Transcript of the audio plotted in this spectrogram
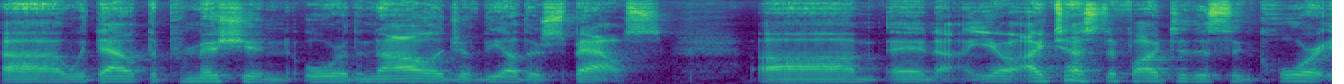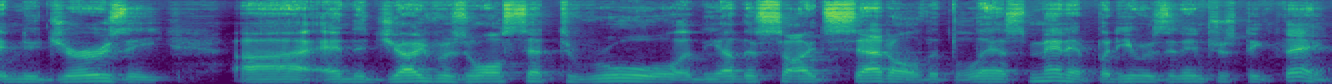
uh, without the permission or the knowledge of the other spouse. Um, and uh, you know, I testified to this in court in New Jersey, uh, and the judge was all set to rule, and the other side settled at the last minute. But he was an interesting thing:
